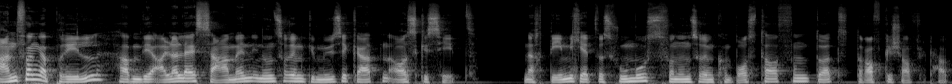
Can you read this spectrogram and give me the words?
Anfang April haben wir allerlei Samen in unserem Gemüsegarten ausgesät, nachdem ich etwas Humus von unserem Komposthaufen dort draufgeschaufelt habe.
